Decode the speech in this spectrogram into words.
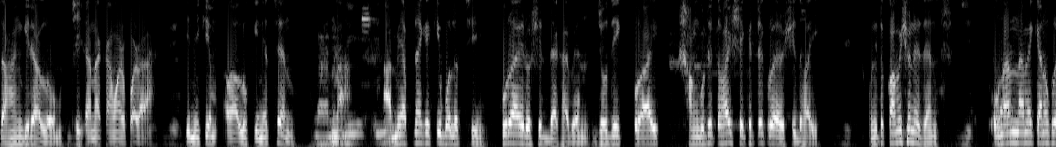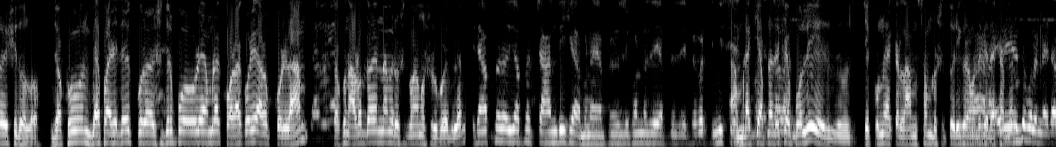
জাহাঙ্গীর আলম ঠিকানা কামারপাড়া। ইনি কি আলু কিনেছেন? না আমি আপনাকে কি বলেছি? ক্রয় রসিদ দেখাবেন। যদি ক্রয় সংগঠিত হয় সেক্ষেত্রে ক্রয় রসিদ হয়। উনি তো কমিশন এজেন্ট। ওনার নামে কেন ক্রয় রসিদ হলো? যখন ব্যাপারীদের ক্রয় রসিদের উপরে আমরা কড়াকড়ি আরোপ করলাম তখন আড়তদারের নামে রসিদ বানানো শুরু করে দিলেন। এটা আপনার ওই যে আপনার চান দেখা মানে আপনার যে কন্যা যে আপনি যে ব্যাপারটি নিছেন আমরা কি মানে আপনাদেরকে বলি যে কোনো একটা লামসাম রসিদ তৈরি করে আমাদেরকে না, না, দেখাবেন? এটা তো বলেন না, এটা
